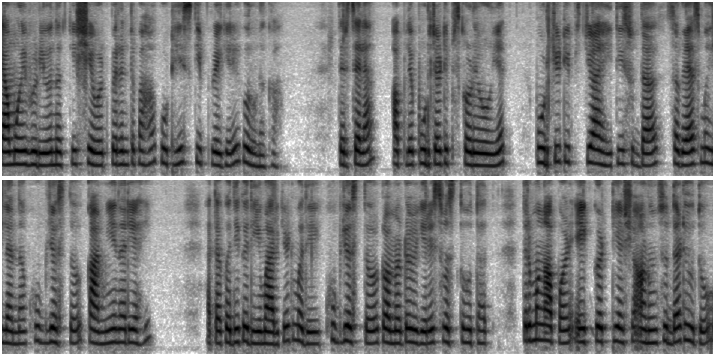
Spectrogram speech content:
त्यामुळे व्हिडिओ नक्कीच शेवटपर्यंत पहा कुठेही स्किप वगैरे करू नका. तर चला आपल्या पुढच्या टिप्सकडे वळूयात. पुढची टिप्स जी आहे तीसुद्धा सगळ्याच महिलांना खूप जास्त कामी येणारी आहे. आता कधीकधी मार्केटमध्ये खूप जास्त टोमॅटो वगैरे स्वस्त होतात. तर मग आपण एक गठ्ठी अशी आणूनसुद्धा ठेवतो.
